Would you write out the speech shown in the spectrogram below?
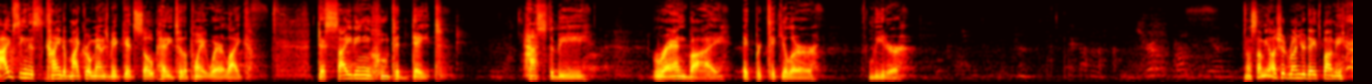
I've seen this kind of micromanagement get so petty to the point where like, deciding who to date has to be ran by a particular leader. Now, some of y'all should run your dates by me.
